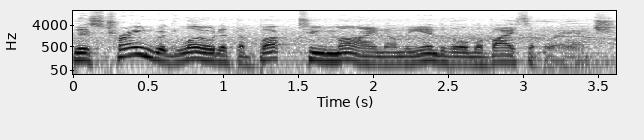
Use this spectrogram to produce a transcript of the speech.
This train would load at the Buck 2 mine on the end of the Levisa branch.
